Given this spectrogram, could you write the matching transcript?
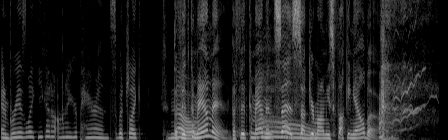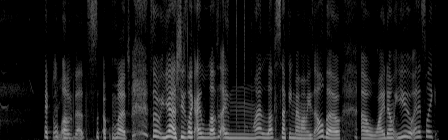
And Bree is like, "You got to honor your parents," which like. The no. fifth commandment. The fifth commandment says, "Suck your Oh. mommy's fucking elbow." I love that so much. So yeah, she's like, I love, I, I love sucking my mommy's elbow. Uh, why don't you? And it's like,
